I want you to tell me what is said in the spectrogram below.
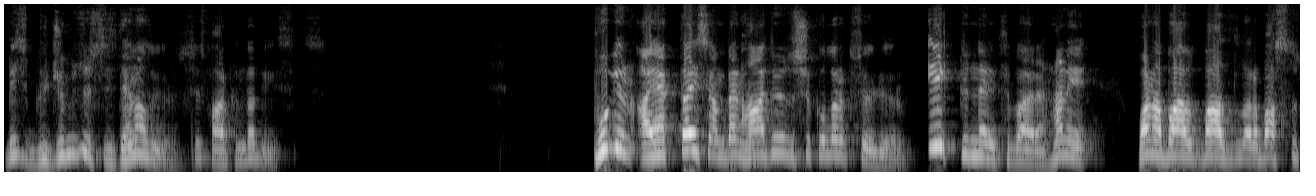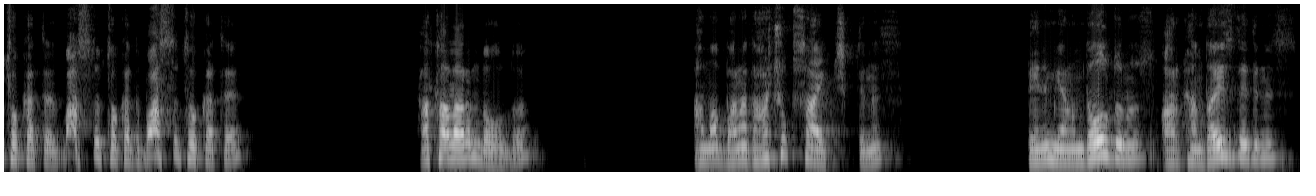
Biz gücümüzü sizden alıyoruz. Siz farkında değilsiniz. Bugün ayaktaysam ben Hadi Özışık olarak söylüyorum. İlk günden itibaren hani bana ba- bazıları bastı tokatı, bastı tokatı, bastı tokatı. Hatalarım da oldu. Ama bana daha çok sahip çıktınız. Benim yanımda oldunuz, arkandayız dediniz.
